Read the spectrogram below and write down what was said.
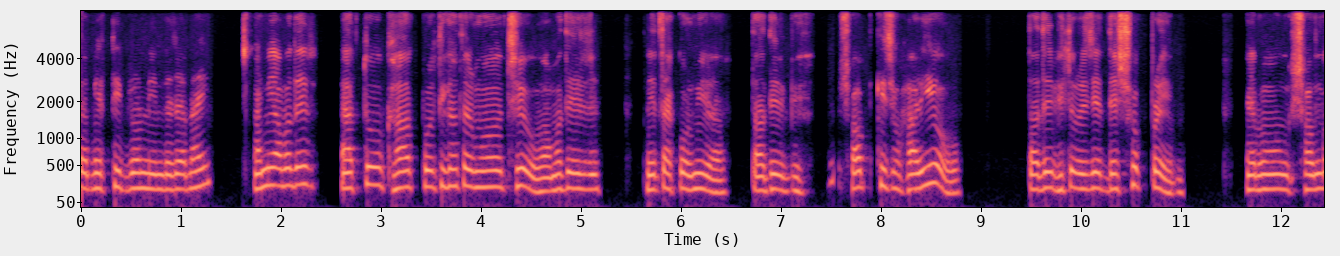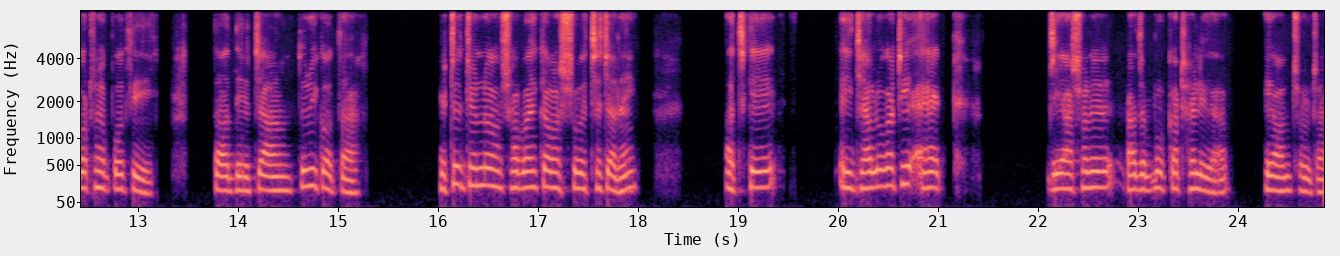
আমি তীব্র নিন্দা জানাই। আমি আমাদের এত ঘাত প্রতিঘাতের মধ্যেও আমাদের নেতা কর্মীরা তাদের বি- সবকিছু হারিয়েও তাদের ভিতরে যে দেশপ্রেম এবং সংগঠনের প্রতি তাদের যে আন্তরিকতা, এটার জন্য সবাইকে আমার শুভেচ্ছা জানাই। আজকে এই ঝালকাঠি এক যে আসনের রাজাপুর কাঠালিয়া, এই অঞ্চলটা,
